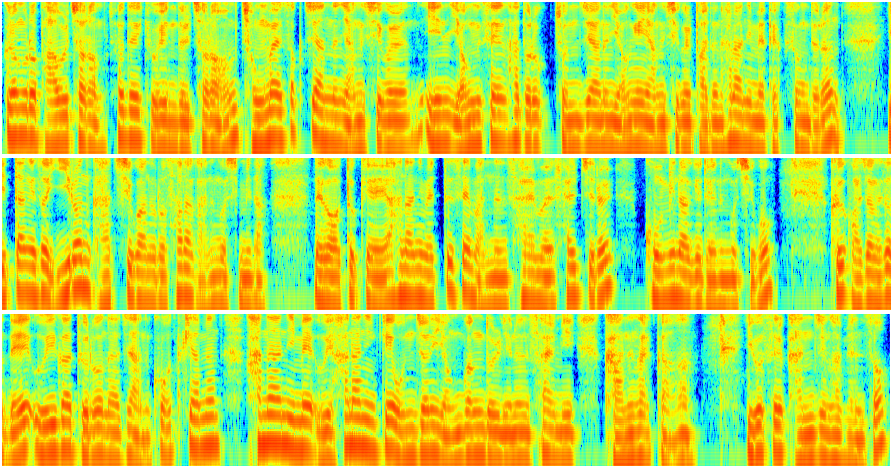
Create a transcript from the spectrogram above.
그러므로 바울처럼 초대 교인들처럼 정말 썩지 않는 양식을 인 영생하도록 존재하는 영의 양식을 받은 하나님의 백성들은 이 땅에서 이런 가치관으로 살아가는 것입니다. 내가 어떻게 해야 하나님의 뜻에 맞는 삶을 살지를 고민하게 되는 것이고 그 과정에서 내 의가 드러나지 않고 어떻게 하면 하나님의 의, 하나님께 온전히 영광 돌리는 삶이 가능할까? 이것을 간증하면서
